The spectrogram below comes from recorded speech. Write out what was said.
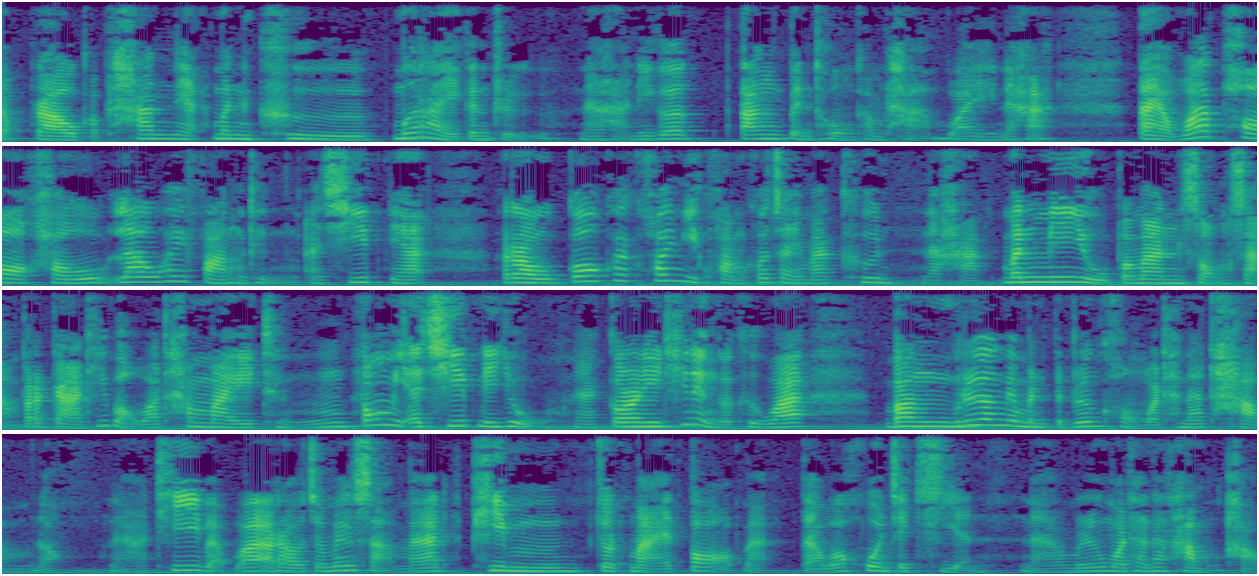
กับเรากับท่านเนี่ยมันคือเมื่อไหร่กันหรือนะคะนี่ก็ตั้งเป็นธงคำถามไว้นะคะแต่ว่าพอเขาเล่าให้ฟังถึงอาชีพเนี้ย เราก็ค่อยๆมีความเข้าใจมากขึ้นนะคะ มันมีอยู่ประมาณ 2-3 ประการที่บอกว่าทำไมถึงต้องมีอาชีพนี้อยู่นะกรณีที่ 1 ก็คือว่าบางเรื่องเนี่ยมันเป็นเรื่องของวัฒนธรรมเนาะนะที่แบบว่าเราจะไม่สามารถพิมพ์จดหมายตอบอะแต่ว่าควรจะเขียนนะเรื่องวัฒนธรรมของเขา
